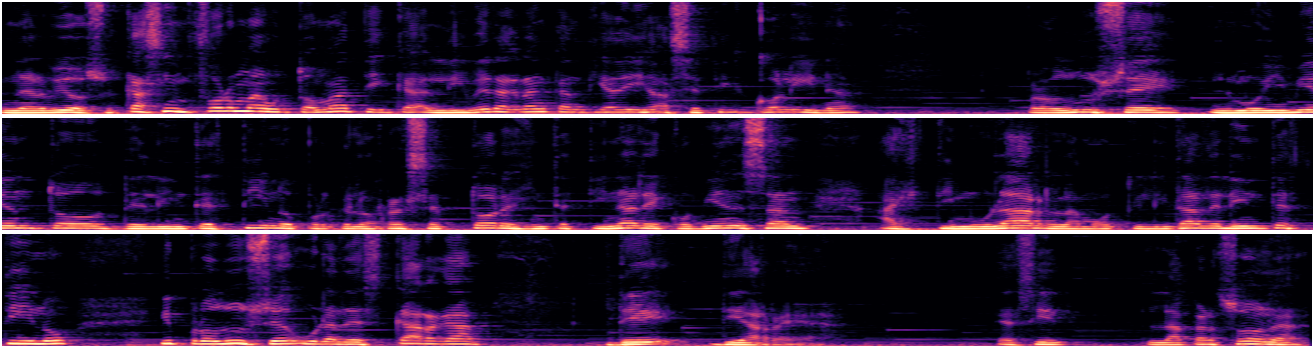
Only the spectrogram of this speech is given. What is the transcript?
nervioso, casi en forma automática libera gran cantidad de acetilcolina, produce el movimiento del intestino porque los receptores intestinales comienzan a estimular la motilidad del intestino y produce una descarga de diarrea. Es decir, la persona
